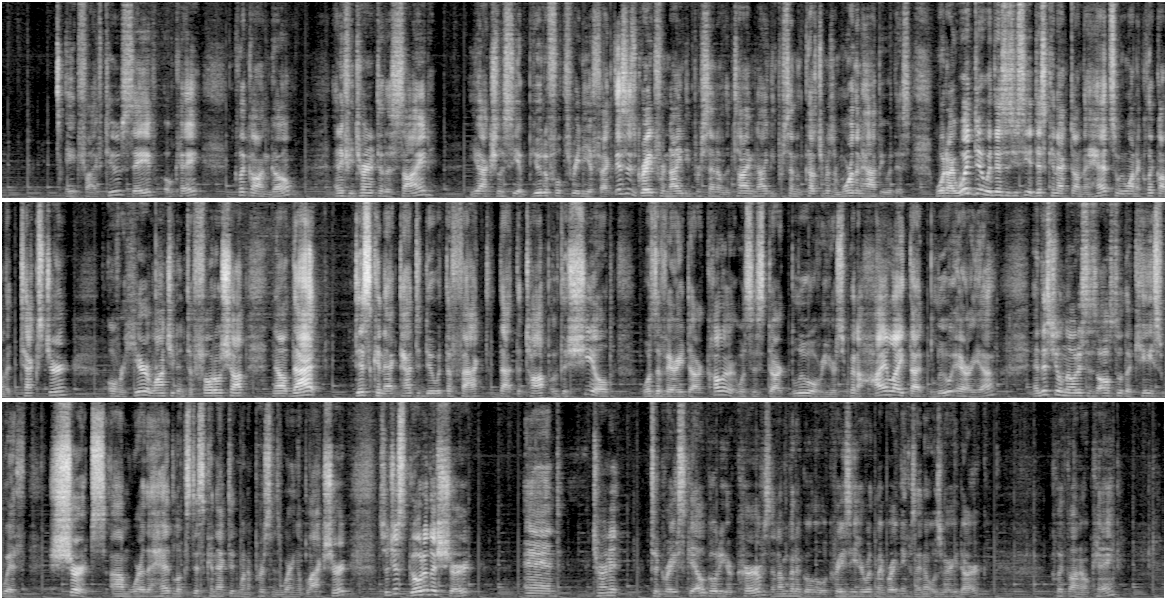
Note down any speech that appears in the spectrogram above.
852, save, okay. Click on go. And if you turn it to the side, you actually see a beautiful 3D effect. This is great for 90% of the time. 90% of the customers are more than happy with this. What I would do with this is you see a disconnect on the head, so we want to click on the texture over here, launch it into Photoshop. Now that disconnect had to do with the fact that the top of the shield was a very dark color. It was this dark blue over here. So we're gonna highlight that blue area. And this you'll notice is also the case with shirts um, where the head looks disconnected when a person is wearing a black shirt. So just go to the shirt and turn it to grayscale. Go to your curves and I'm gonna go a little crazy here with my brightening because I know it was very dark. Click on OK.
